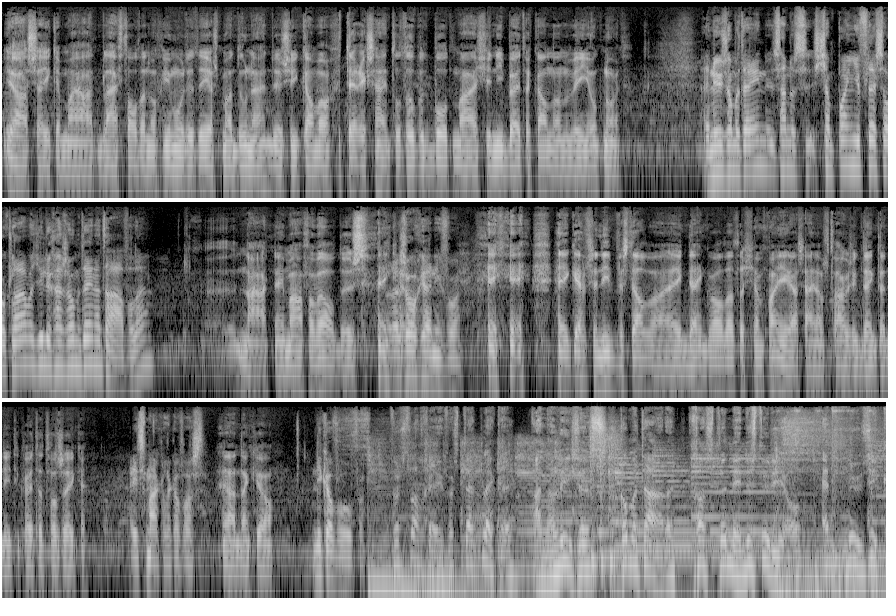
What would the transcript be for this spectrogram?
Ja, zeker. Maar ja, het blijft altijd nog, je moet het eerst maar doen. Hè? Dus je kan wel getergd zijn tot op het bot, maar als je niet beter kan, dan win je ook nooit. En nu zometeen, zijn de champagneflessen al klaar? Want jullie gaan zo meteen aan tafel, hè? Eh, nou, ik neem aan van wel. Dus Maar daar zorg jij niet voor. ik heb ze niet besteld, maar ik denk wel dat er champagne gaat zijn. Of trouwens, ik denk dat niet. Ik weet dat wel zeker. Eet smakelijk alvast. Ja, dankjewel. Nico Verhoeven. Verslaggevers ter plekke, analyses, commentaren, gasten in de studio en muziek.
